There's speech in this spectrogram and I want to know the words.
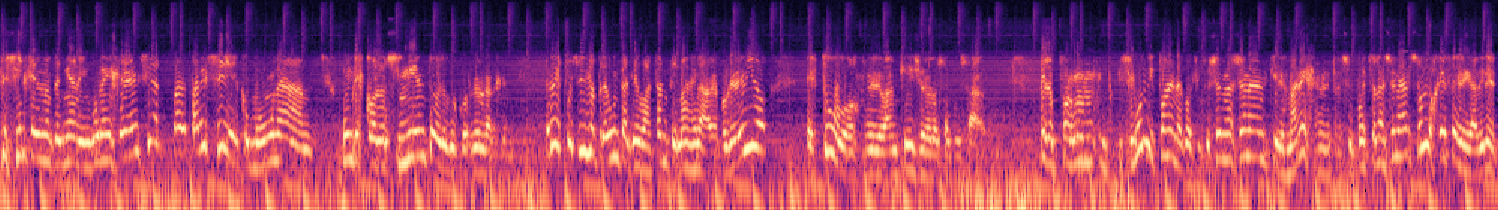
Decir que él no tenía ninguna injerencia parece como una un desconocimiento de lo que ocurrió en la Argentina. Pero después hay una pregunta que es bastante más grave, porque De Vido estuvo en el banquillo de los acusados. Pero por, según dispone la Constitución Nacional, quienes manejan el presupuesto nacional son los jefes de gabinete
